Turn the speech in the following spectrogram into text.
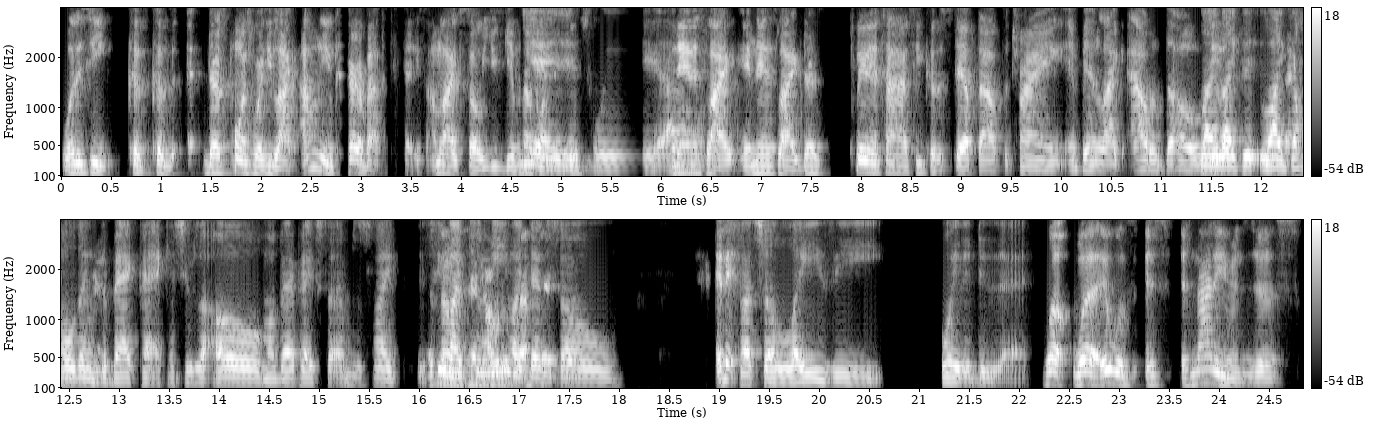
what is he? Because because there's points where he like I don't even care about the case. I'm like, so you giving up? Yeah, on it's weird. And then it's like, and then it's like there's plenty of times he could have stepped off the train and been like out of the whole like like the like the whole thing with the backpack, and she was like, "Oh, my backpack." So I'm just like, it seems like to me like that's so. And it's it, such a lazy way to do that. Well, well, it was. It's it's not even just.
